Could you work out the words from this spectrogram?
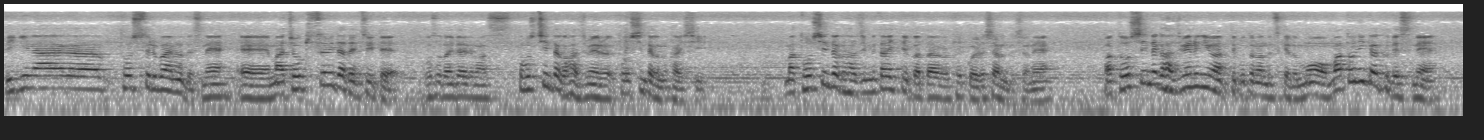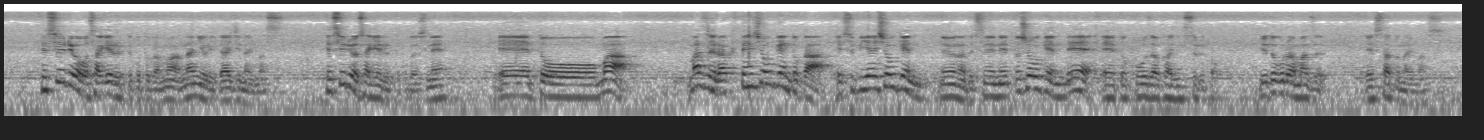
ビギナーが投資する場合のですね、えー、まあ、長期積み立てについてご相談いただいてます。投資信託を始める、投資信託の開始。まあ、投資信託を始めたいという方が結構いらっしゃるんですよね。まあ、投資信託を始めるにはということなんですけども、まあ、とにかくですね、手数料を下げるということがまあ何より大事になります。手数料を下げるということですね。えーとまあ、まず楽天証券とか SBI 証券のようなですねネット証券で、えーと、口座を開設するというところがまずスタートになります。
